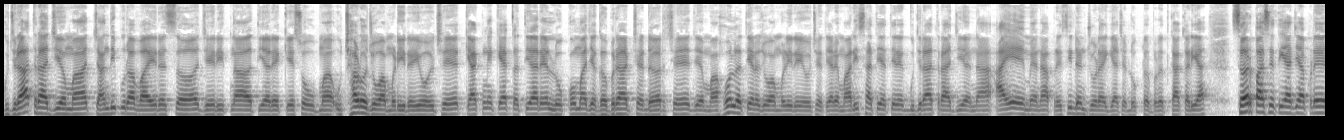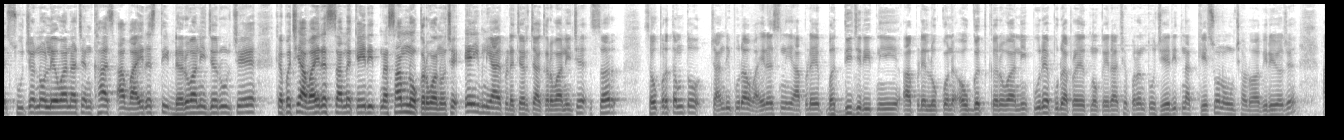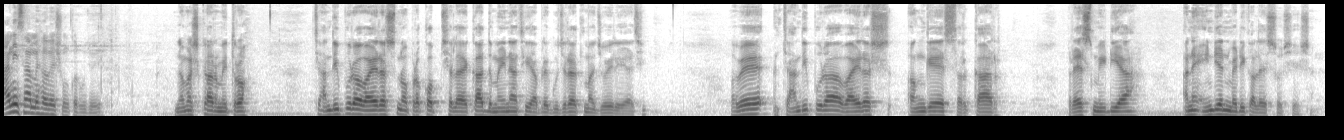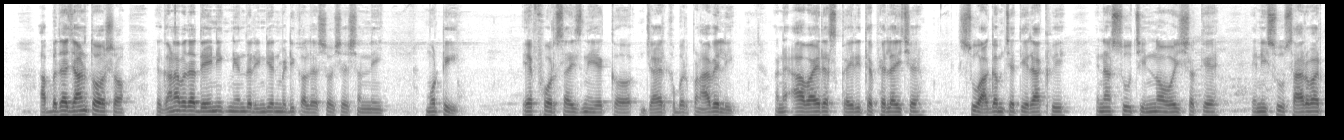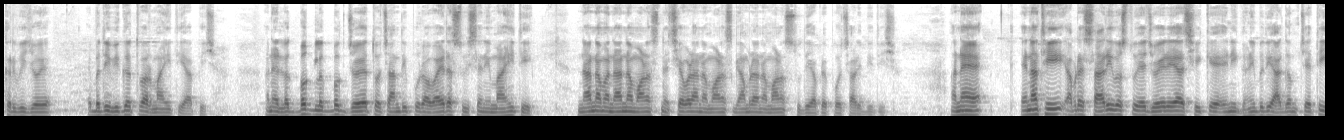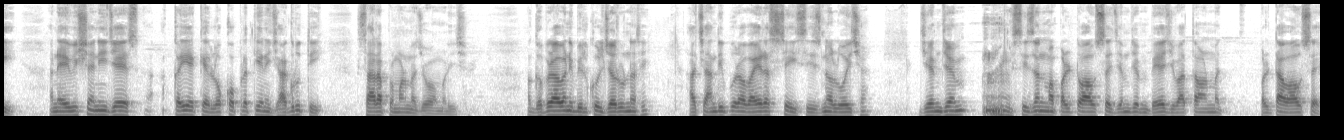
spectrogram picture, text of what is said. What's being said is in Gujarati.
ગુજરાત રાજ્યમાં ચાંદીપુરા વાયરસ, જે રીતના અત્યારે કેસોમાં ઉછાળો જોવા મળી રહ્યો છે, ક્યાંક ને ક્યાંક અત્યારે લોકોમાં જે ગભરાટ છે, ડર છે, જે માહોલ અત્યારે જોવા મળી રહ્યો છે, ત્યારે મારી સાથે અત્યારે ગુજરાત રાજ્યના આઈએમએના પ્રેસિડેન્ટ જોડાઈ ગયા છે, ડૉક્ટર ભરત કાકડિયા. સર પાસેથી આજે આપણે સૂચનો લેવાના છે અને ખાસ આ વાયરસથી ડરવાની જરૂર છે કે પછી આ વાયરસ સામે કઈ રીતના સામનો કરવાનો છે એની આપણે ચર્ચા કરવાની છે. સર, સૌપ્રથમ તો ચાંદીપુરા વાયરસની આપણે બધી જ રીતની આપણે લોકોને અવગત કરવાની પૂરેપૂરા પ્રયત્નો કર્યા છે, પરંતુ જે રીતના કેસોનો ઉછાળો આવી રહ્યો છે, આની સામે હવે શું કરવું જોઈએ? નમસ્કાર મિત્રો. ચાંદીપુરા વાયરસનો પ્રકોપ છેલ્લા એકાદ મહિનાથી આપણે ગુજરાતમાં જોઈ રહ્યા છીએ. હવે ચાંદીપુરા વાયરસ અંગે સરકાર, પ્રેસ મીડિયા અને ઇન્ડિયન મેડિકલ એસોસિએશન, આપ બધા જાણતો હશો કે ઘણા બધા દૈનિકની અંદર ઇન્ડિયન મેડિકલ એસોસિએશનની મોટી એ ફોર સાઇઝની એક જાહેર ખબર પણ આવેલી. અને આ વાયરસ કઈ રીતે ફેલાય છે, શું આગમચેતી રાખવી, એના શું ચિહ્નો હોઈ શકે, એની શું સારવાર કરવી જોઈએ, એ બધી વિગતવાર માહિતી આપી છે. અને લગભગ લગભગ જોઈએ તો ચાંદીપુરા વાયરસ વિશેની માહિતી નાનામાં નાના માણસને છેવાડાના માણસ, ગામડાના માણસ સુધી આપણે પહોંચાડી દીધી છે. અને એનાથી આપણે સારી વસ્તુ એ જોઈ રહ્યા છીએ કે એની ઘણી બધી આગમચેતી અને એ વિશેની જે કહીએ કે લોકો પ્રત્યેની જાગૃતિ સારા પ્રમાણમાં જોવા મળી છે. ગભરાવાની બિલકુલ જરૂર નથી. આ ચાંદીપુરા વાયરસ છે, એ સિઝનલ હોય છે. જેમ જેમ સિઝનમાં પલટો આવશે, જેમ જેમ ભેજ વાતાવરણમાં પલટાવ આવશે,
